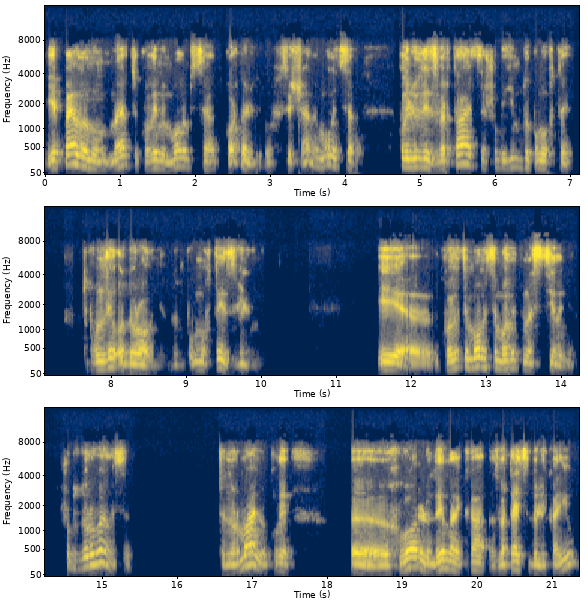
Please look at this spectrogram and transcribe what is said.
Є певні моменти, коли ми молимося, кожна священник молиться, коли люди звертаються, щоб їм допомогти, допомогти оздоровленню, допомогти звільненню. І е, коли ти молишся, молити на зцілення, щоб здоровилися. Це нормально, коли е, хвора людина, яка звертається до лікарів,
